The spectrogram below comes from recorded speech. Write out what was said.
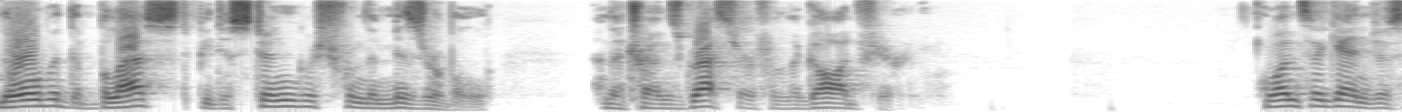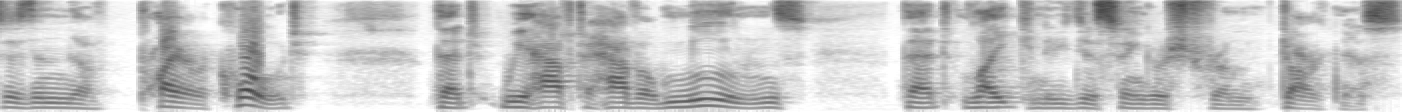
nor would the blessed be distinguished from the miserable, and the transgressor from the God-fearing. Once again, just as in the prior quote, that we have to have a means that light can be distinguished from darkness,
